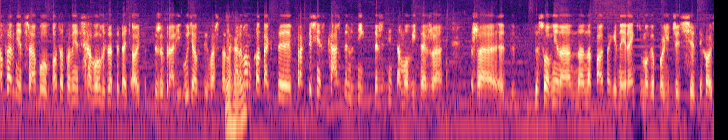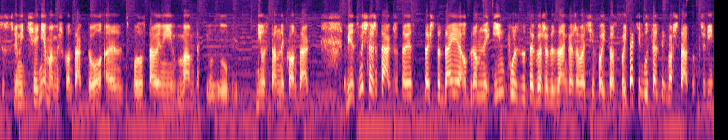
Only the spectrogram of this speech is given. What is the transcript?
To pewnie trzeba było, o to pewnie trzeba byłoby zapytać ojców, którzy brali udział w tych warsztatach, mhm. ale mam kontakt y, praktycznie z każdym z nich. Też jest niesamowite, że, że dosłownie na, na, na, palcach jednej ręki mogę policzyć tych ojców, z którymi dzisiaj nie mam już kontaktu, z pozostałymi mam taki nieustanny kontakt. Więc myślę, że tak, że to jest coś, co daje ogromny impuls do tego, żeby zaangażować się w ojcostwo. I taki był cel tych warsztatów, czyli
